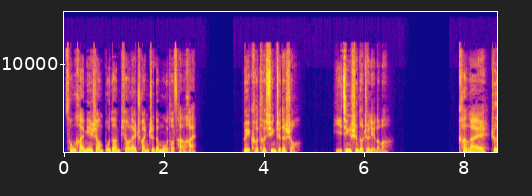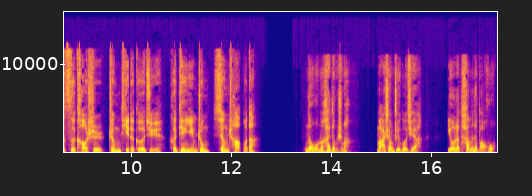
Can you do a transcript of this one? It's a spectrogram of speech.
从海面上不断飘来船只的木头残骸。贝克特勋爵的手已经伸到这里了吗？看来这次考试整体的格局和电影中相差不大。那我们还等什么？马上追过去啊！有了他们的保护，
